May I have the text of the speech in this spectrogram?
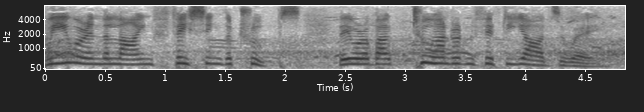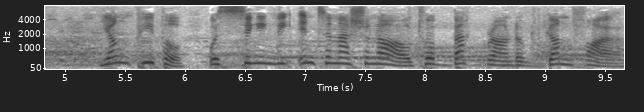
We were in the line facing the troops. They were about 250 yards away. Young people were singing the Internationale to a background of gunfire.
